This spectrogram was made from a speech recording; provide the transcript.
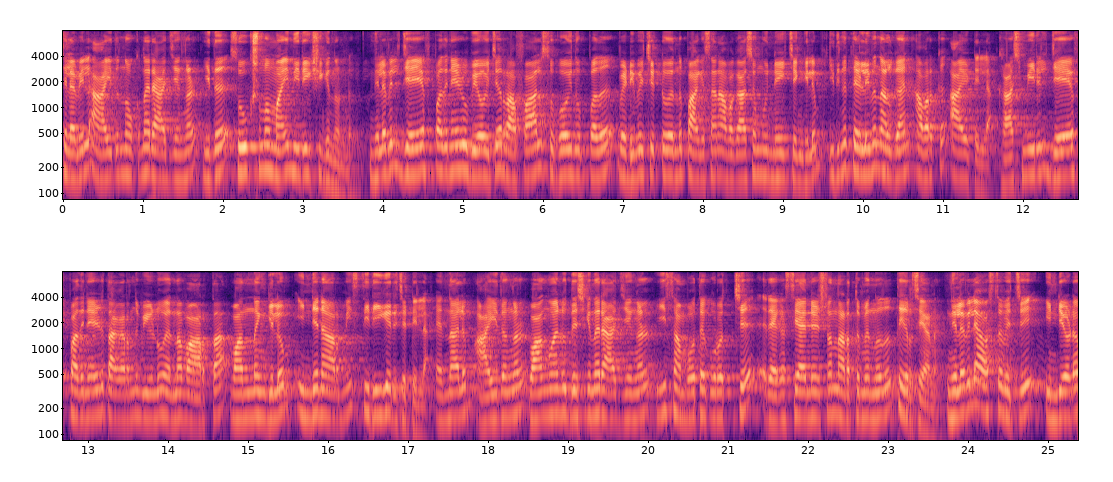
ചിലവിൽ ആയുധം നോക്കുന്ന രാജ്യങ്ങൾ ഇത് സൂക്ഷ്മമായി നിരീക്ഷിക്കുന്നുണ്ട്. നിലവിൽ ജെ എഫ് പതിനേഴ് ഉപയോഗിച്ച് റഫാൽ സുഖോയ് മുപ്പത് വെടിവെച്ചിട്ടു എന്ന് പാകിസ്ഥാൻ അവകാശം ഉന്നയിച്ചെങ്കിലും ഇതിന് തെളിവ് നൽകാൻ അവർക്ക് ആയിട്ടില്ല. കാശ്മീരിൽ ജെ എഫ് പതിനേഴ് തകർന്നു വീണു എന്ന വാർത്ത വന്നെങ്കിലും ഇന്ത്യൻ ആർമി സ്ഥിരീകരിച്ചിട്ടില്ല. എന്നാലും ആയുധങ്ങൾ വാങ്ങുവാൻ ഉദ്ദേശിക്കുന്ന രാജ്യങ്ങൾ ഈ സംഭവത്തെക്കുറിച്ച് രഹസ്യാന്വേഷണം നടത്തുമെന്നത് തീർച്ചയാണ്. നിലവിലെ അവസ്ഥ വെച്ച് ഇന്ത്യയുടെ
